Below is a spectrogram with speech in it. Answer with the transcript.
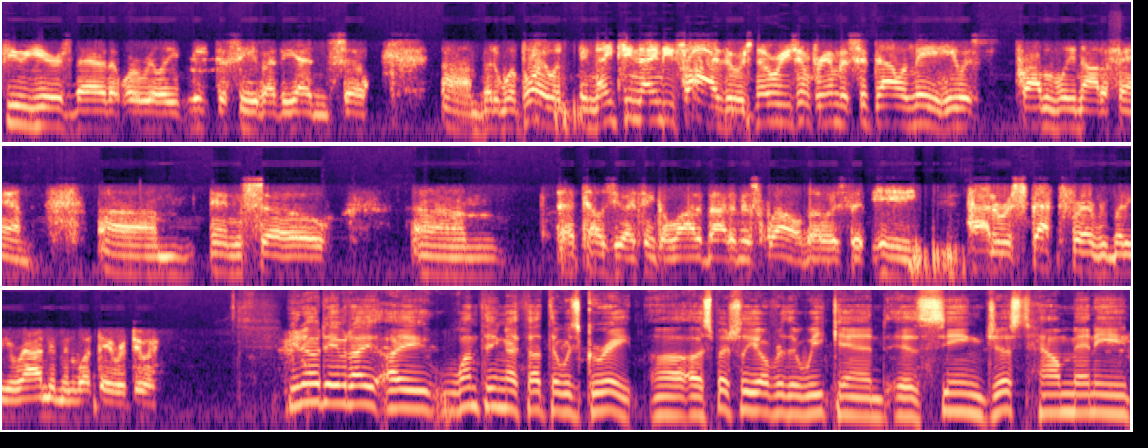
few years there that were really neat to see by the end. So, um, but boy, in 1995, there was no reason for him to sit down with me. He was probably not a fan. Um, and so, um, that tells you, I think, a lot about him as well, though, is that he had a respect for everybody around him and what they were doing. You know, David, I, I one thing I thought that was great, uh, especially over the weekend, is seeing just how many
